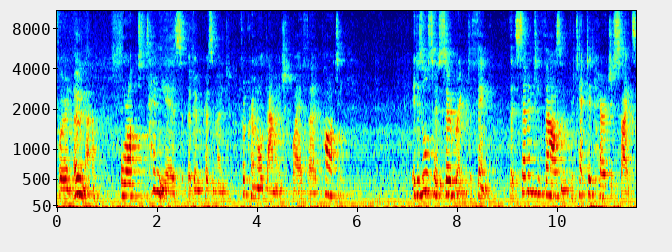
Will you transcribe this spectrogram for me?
for an owner, or up to 10 years of imprisonment for criminal damage by a third party. It is also sobering to think that 70,000 protected heritage sites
